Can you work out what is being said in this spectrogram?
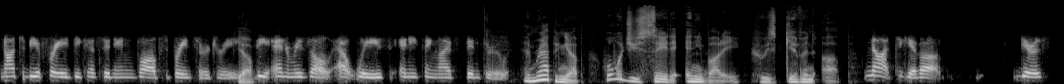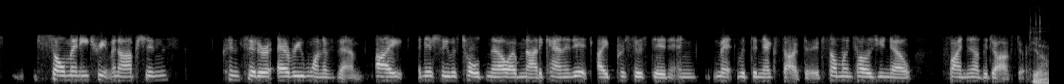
Not to be afraid because it involves brain surgery. Yeah. The end result outweighs anything I've been through. And wrapping up, what would you say to anybody who's given up? Not to give up. There's so many treatment options. Consider every one of them. I initially was told no, I'm not a candidate. I persisted and met with the next doctor. If someone tells you no, find another doctor. Yeah.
